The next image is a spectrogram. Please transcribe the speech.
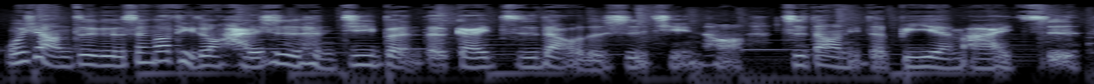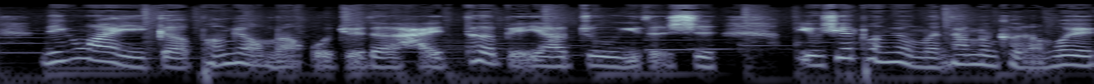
我想这个身高体重还是很基本的该知道的事情哈，知道你的 BMI 值。另外一个朋友们，我觉得还特别要注意的是，有些朋友们他们可能会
